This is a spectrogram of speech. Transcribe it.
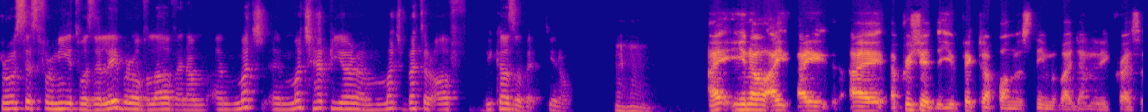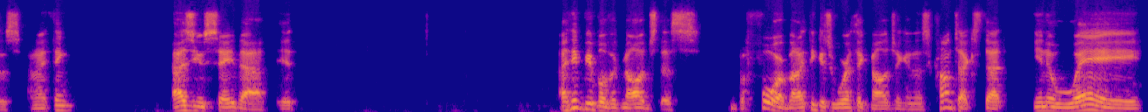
process for me. It was a labor of love, and I'm, I'm much I'm much happier. I'm much better off because of it. You know. Mhm. I, you know, I, I, I appreciate that you picked up on this theme of identity crisis, and I think, as you say that, it, I think people have acknowledged this before, but I think it's worth acknowledging in this context that, in a way,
